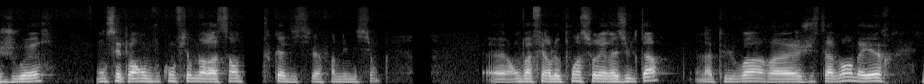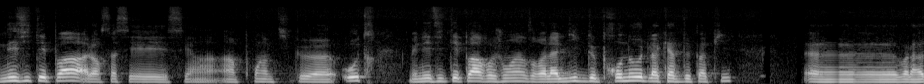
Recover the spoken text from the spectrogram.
joueurs. On ne sait pas, on vous confirmera ça en tout cas d'ici la fin de l'émission. On va faire le point sur les résultats. On a pu le voir euh, juste avant. D'ailleurs, n'hésitez pas, alors ça c'est un, un point un petit peu euh, autre, mais n'hésitez pas à rejoindre la ligue de pronos de la cave de papy. Euh, voilà,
